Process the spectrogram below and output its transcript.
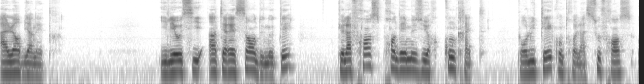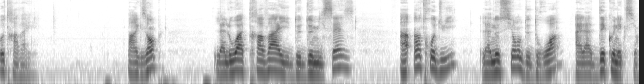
à leur bien-être. Il est aussi intéressant de noter que la France prend des mesures concrètes pour lutter contre la souffrance au travail. Par exemple, la loi travail de 2016 a introduit la notion de droit à la déconnexion,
